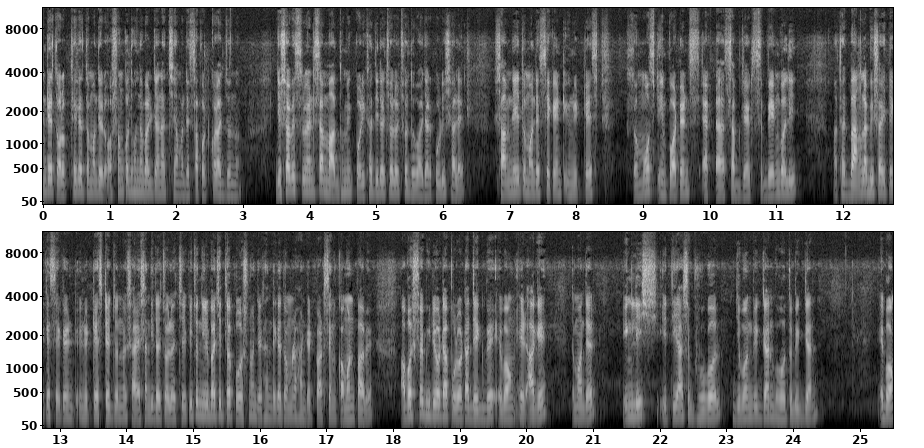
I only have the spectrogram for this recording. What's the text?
পয়েন্টের তরফ থেকে তোমাদের অসংখ্য ধন্যবাদ জানাচ্ছি আমাদের সাপোর্ট করার জন্য। যেসব স্টুডেন্টসরা মাধ্যমিক পরীক্ষা দিতে চলেছো দু হাজার কুড়ি সালে, সামনেই তোমাদের second unit test so most importants একটা সাবজেক্টস বেঙ্গলি অর্থাৎ বাংলা বিষয় থেকে সেকেন্ড ইউনিট টেস্টের জন্য সাজেশন দিতে চলেছে। কিছু নির্বাচিত প্রশ্ন যেখান থেকে তোমরা হান্ড্রেড পার্সেন্ট কমন পাবে। অবশ্যই ভিডিওটা পুরোটা দেখবে এবং এর আগে তোমাদের ইংলিশ ইতিহাস, ভূগোল, জীবনবিজ্ঞান, ভৌতবিজ্ঞান এবং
